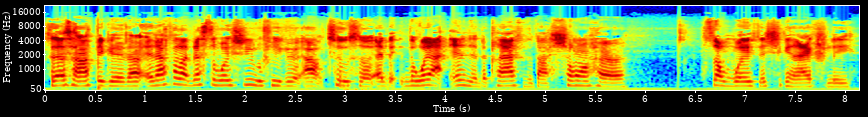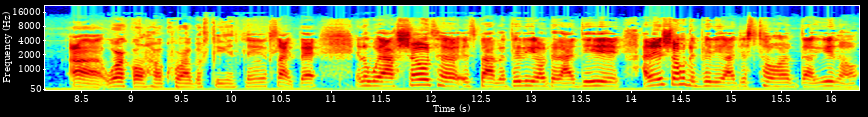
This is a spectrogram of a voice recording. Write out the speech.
So that's how I figured it out, and I feel like that's the way she would figure it out too. So the, the way I ended the class is by showing her some ways that she can actually uh, work on her choreography and things like that. And the way I showed her is by the video that I did. I didn't show her the video. I just told her that you know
